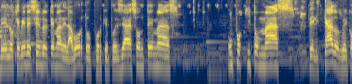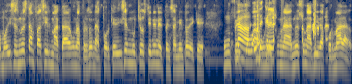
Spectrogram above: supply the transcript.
de lo que viene siendo el tema del aborto, porque pues ya son temas un poquito más delicados, güey. Como dices, no es tan fácil matar a una persona, porque dicen muchos tienen el pensamiento de que un feto No, aún es una, no es una vida formada,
